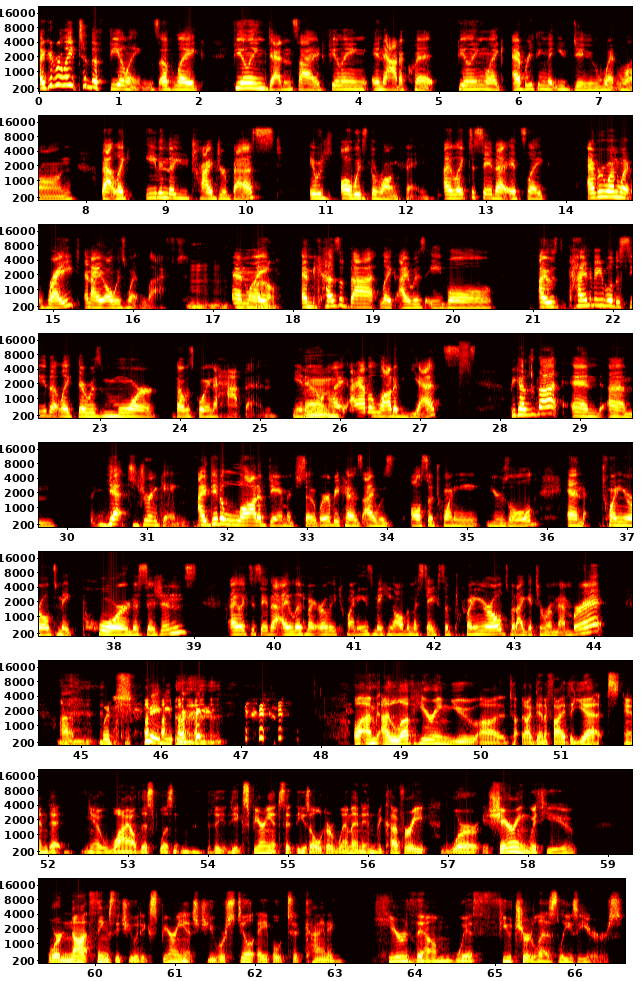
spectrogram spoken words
I could relate to the feelings of like feeling dead inside, feeling inadequate, feeling like everything that you do went wrong. That like even though you tried your best, it was always the wrong thing. I like to say that it's like everyone went right and I always went left. Mhm. And like Wow. and because of that, like I was able I was kind of able to see that like there was more that was going to happen. You know, Mm. I, I have a lot of yets because of that. And um yet drinking. I did a lot of damage sober because I was also 20 years old and 20 year olds make poor decisions. I like to say that I lived my early 20s making all the mistakes of 20 year olds, but I get to remember it, um, which may be worse. Well, I'm, I love hearing you uh, t- identify the yets, and that you know while this wasn't the the experience that these older women in recovery were sharing with you, were not things that you had experienced. You were still able to kind of hear them with future Leslie's ears.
